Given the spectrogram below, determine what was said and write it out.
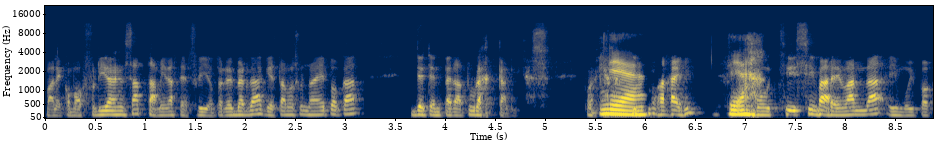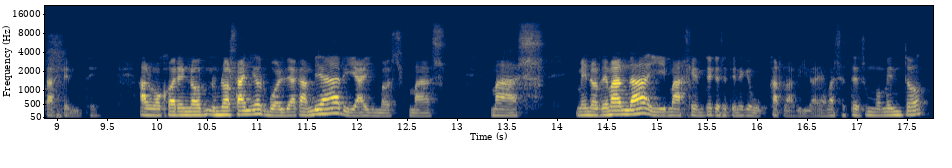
¿vale? Como en SAP también hace frío, pero es verdad que estamos en una época de temperaturas cálidas, porque hay muchísima demanda y muy poca gente. A lo mejor en unos años vuelve a cambiar y hay más, más, más menos demanda y más gente que se tiene que buscar la vida. Además, este es un momento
